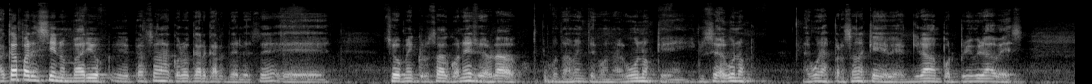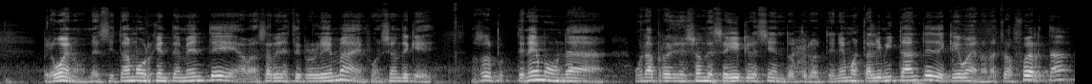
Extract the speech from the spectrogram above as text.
Acá aparecieron varias eh, personas a colocar carteles. ¿eh? Eh, yo me he cruzado con ellos he hablado justamente con algunos, que inclusive algunos, algunas personas que alquilaban por primera vez. Pero bueno, necesitamos urgentemente avanzar en este problema en función de que nosotros tenemos una, una proyección de seguir creciendo, pero tenemos esta limitante de que, bueno, nuestra oferta,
